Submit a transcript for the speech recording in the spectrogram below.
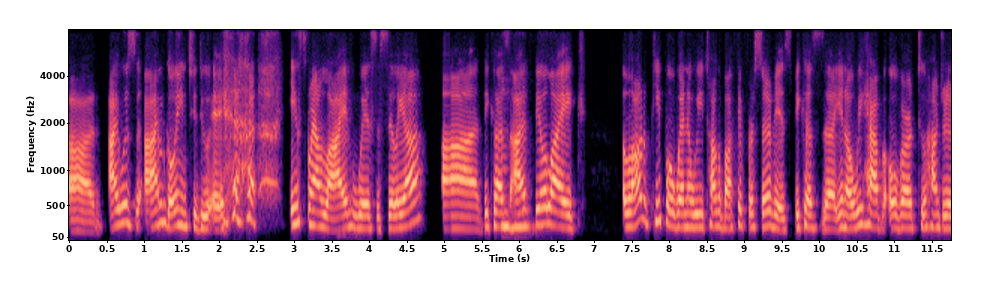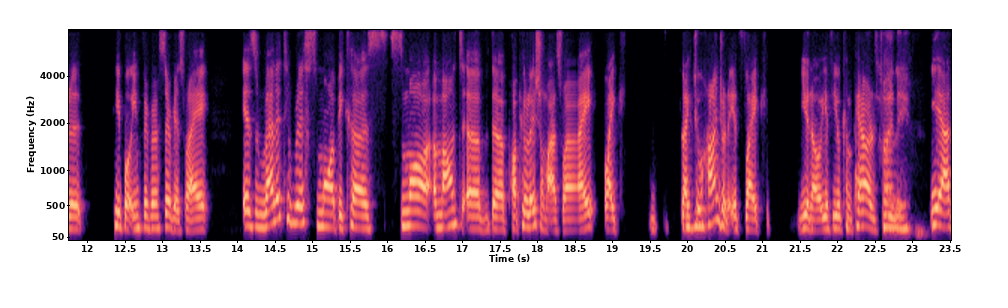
uh, I was I'm going to do a Instagram live with Cecilia uh, because mm-hmm. I feel like a lot of people when we talk about fit for service because uh, you know we have over 200 people in fit for service right it's relatively small because small amount of the population was right like like mm-hmm. 200 it's like you know if you compare to yeah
